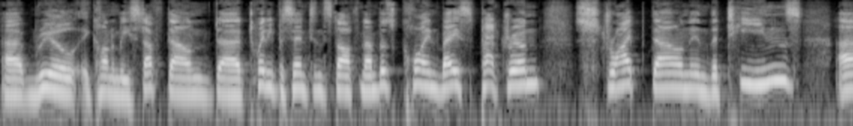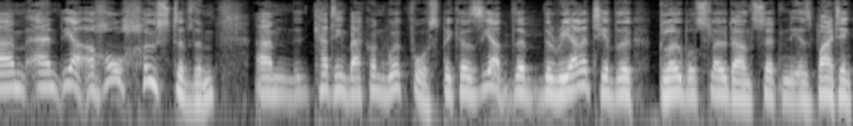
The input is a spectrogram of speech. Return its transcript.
uh, real economy stuff, down uh, 20% in staff numbers. Coinbase, Patreon, Stripe down in the teens, um, and yeah, a whole host of them um, cutting back on workforce because yeah, the the reality of the global slowdown certainly is biting.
